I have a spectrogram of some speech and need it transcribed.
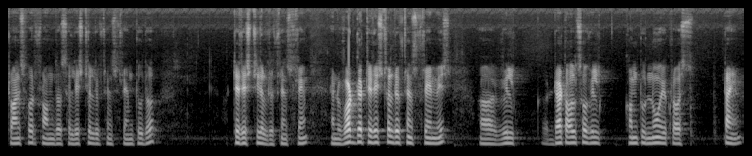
transfer from the celestial reference frame to the terrestrial reference frame and what the terrestrial reference frame is uh, will that also will come to know across time.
